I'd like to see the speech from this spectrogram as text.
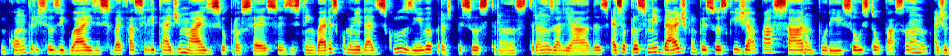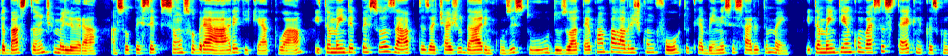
encontre seus iguais, isso vai facilitar demais o seu processo. Existem várias comunidades exclusivas para as pessoas trans, trans aliadas. Essa proximidade com pessoas que já passaram por isso ou estão passando ajuda bastante a melhorar a sua percepção sobre a área que quer atuar e também ter pessoas aptas a te ajudarem com os estudos ou até com a palavra de conforto, que é bem necessário também. E também tenha conversas técnicas com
